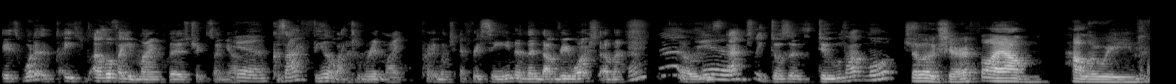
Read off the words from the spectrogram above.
it's what it, it's, I love how your mind plays tricks on you. yeah. Because I feel like you were in like pretty much every scene, and then I rewatched it. I'm like, oh no, he Yeah. actually doesn't do that much. Hello, Sheriff. I am Halloween.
